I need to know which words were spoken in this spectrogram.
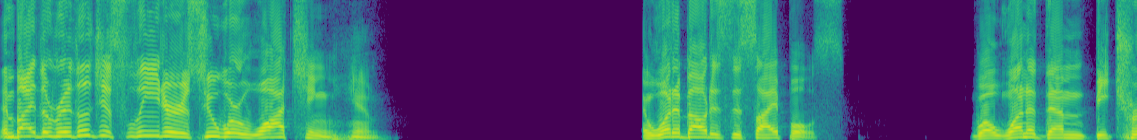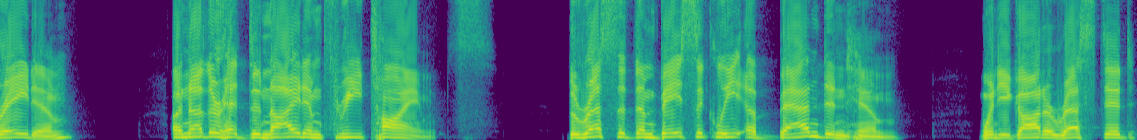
and by the religious leaders who were watching him. And what about his disciples? Well, one of them betrayed him, another had denied him three times. The rest of them basically abandoned him when he got arrested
